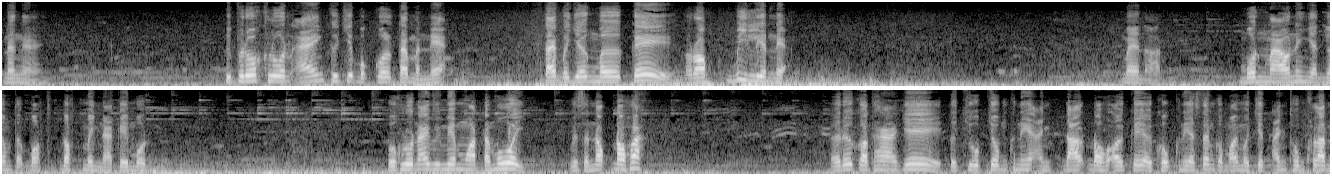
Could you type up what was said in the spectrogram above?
ហ្នឹងហើយពីព្រោះខ្លួនឯងគឺជាបុគ្គលតែម្នាក់តែបើយើងមើលគេរាប់ប៊ីលានអ្នកមែនអត់មុនមកនេះញាតិញោមទៅបោះដោះថ្មិញណាគេមុន ព្រោះខ្លួនឯងវាមានមាត់តែមួយវាសនុកដោះហ៎ឬក៏ថាយេទៅជួបជុំគ្នាអញដើរដោះឲ្យគេឲ្យគ្រប់គ្នាសិនកុំឲ្យមកចិត្តអញធំក្លិន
